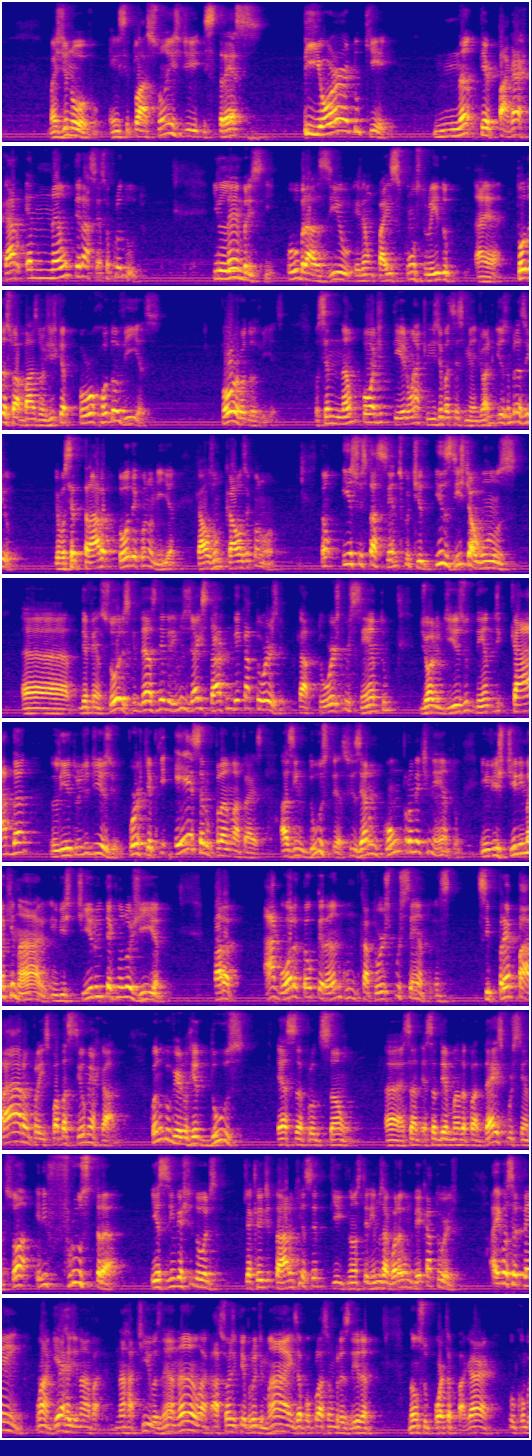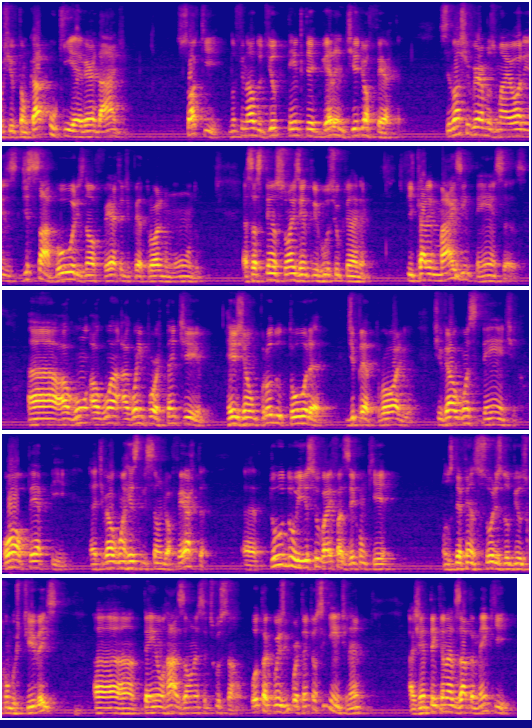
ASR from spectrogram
Mas, de novo, em situações de estresse, pior do que não ter pagar caro é não ter acesso ao produto. E lembre-se, o Brasil ele é um país construído é, toda a sua base logística por rodovias, por rodovias. Você não pode ter uma crise de abastecimento de óleo diesel no Brasil, porque você trava toda a economia, causa um caos econômico. Então, isso está sendo discutido. Existem alguns uh, defensores que nós deveríamos já estar com B14, 14% de óleo diesel dentro de cada litro de diesel. Por quê? Porque esse era o plano lá atrás. As indústrias fizeram um comprometimento, investiram em maquinário, investiram em tecnologia, para agora estar tá operando com 14%. Eles se prepararam para isso, para abastecer o mercado. Quando o governo reduz essa produção, ah, essa, essa demanda para 10% só, ele frustra esses investidores que acreditaram que, ser, que nós teríamos agora um B14. Aí você tem uma guerra de narrativas, né? Não, a, a soja quebrou demais, a população brasileira não suporta pagar o combustível tão caro, o que é verdade. Só que, no final do dia, eu tenho que ter garantia de oferta. Se nós tivermos maiores dissabores na oferta de petróleo no mundo, essas tensões entre Rússia e Ucrânia ficarem mais intensas, ah, algum, alguma, alguma importante região produtora de petróleo tiver algum acidente, ou a OPEP eh, tiver alguma restrição de oferta, eh, tudo isso vai fazer com que os defensores do biocombustíveis uh, tenham razão nessa discussão. Outra coisa importante é o seguinte, né? A gente tem que analisar também que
